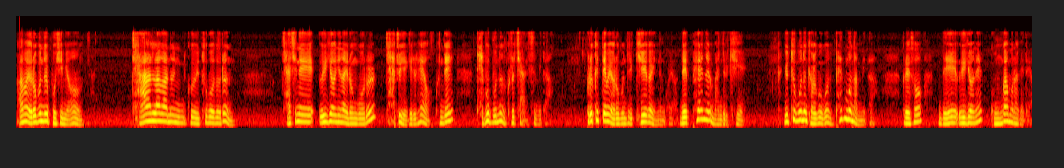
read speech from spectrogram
아마 여러분들 보시면 잘 나가는 그 유튜버들은 자신의 의견이나 이런 거를 자주 얘기를 해요. 근데 대부분은 그렇지 않습니다. 그렇기 때문에 여러분들이 기회가 있는 거예요. 내 팬을 만들 기회. 유튜브는 결국은 팬 문화입니다. 그래서 내 의견에 공감을 하게 돼요.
